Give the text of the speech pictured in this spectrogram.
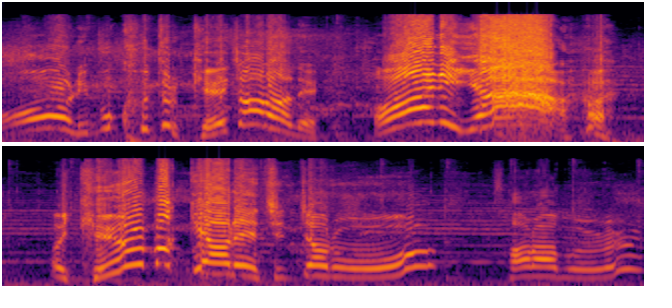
어 리버 컨트롤 개 잘하네 아니 야! 아니 개열받게 하네 진짜로 사람을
